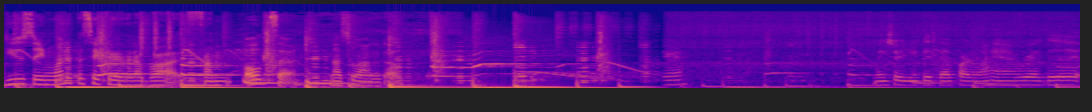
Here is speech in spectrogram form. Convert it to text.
using one in particular that I brought from Ulta not too long ago. Make sure you get that part of my hand real good.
